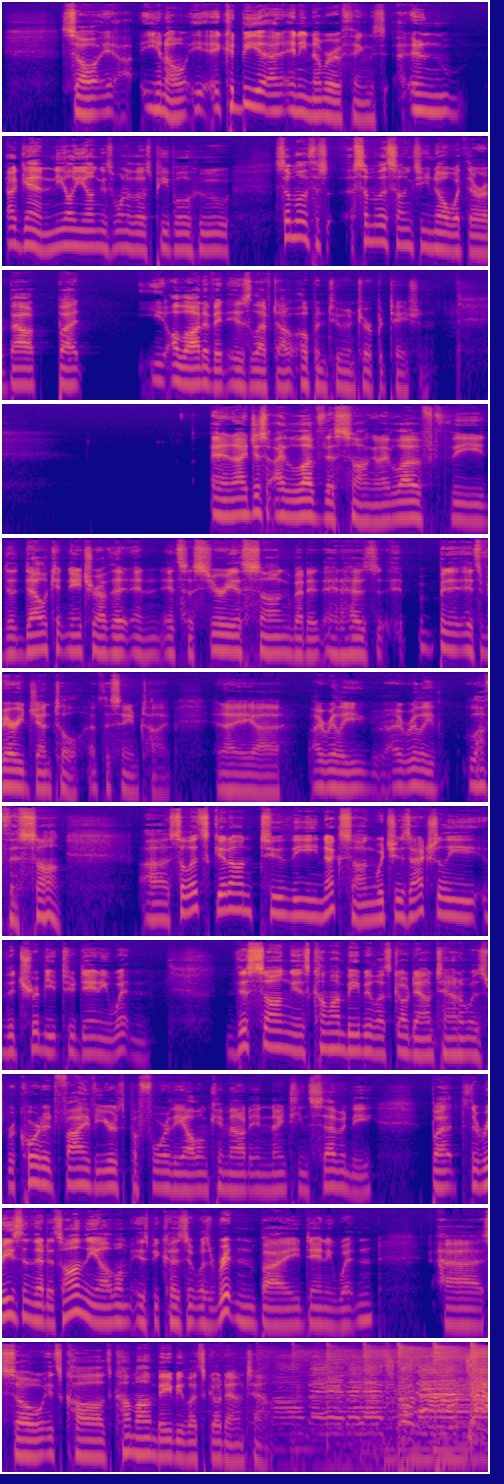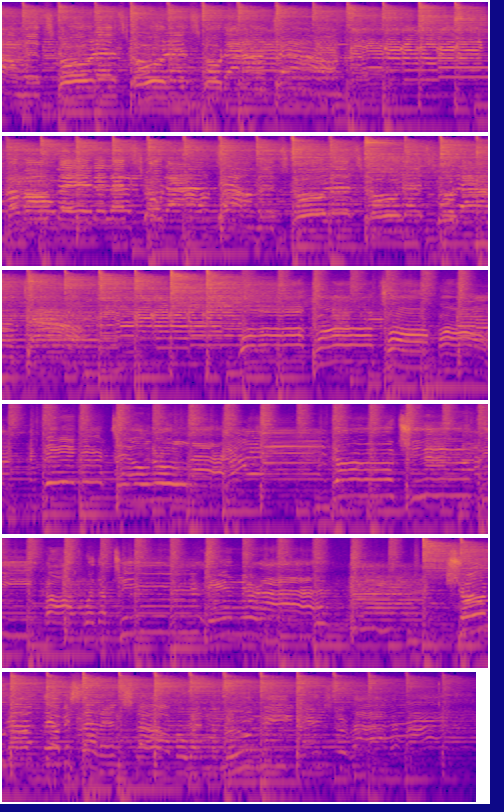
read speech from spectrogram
So uh, you know, it, it could be a, any number of things. And again, Neil Young is one of those people who some of the some of the songs you know what they're about, but a lot of it is left open to interpretation and I just I love this song, and I loved the the delicate nature of it, and it's a serious song, but it, it has, but it's very gentle at the same time, and I uh, I really I really love this song. Uh, so let's get on to the next song, which is actually the tribute to Danny Whitten. This song is "Come On Baby, Let's Go Downtown." It was recorded five years before the album came out in 1970 but the reason that it's on the album is because it was written by Danny Whitten. Uh, so it's called "Come On, Baby, Let's Go Downtown." Come on, baby, let's go downtown.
